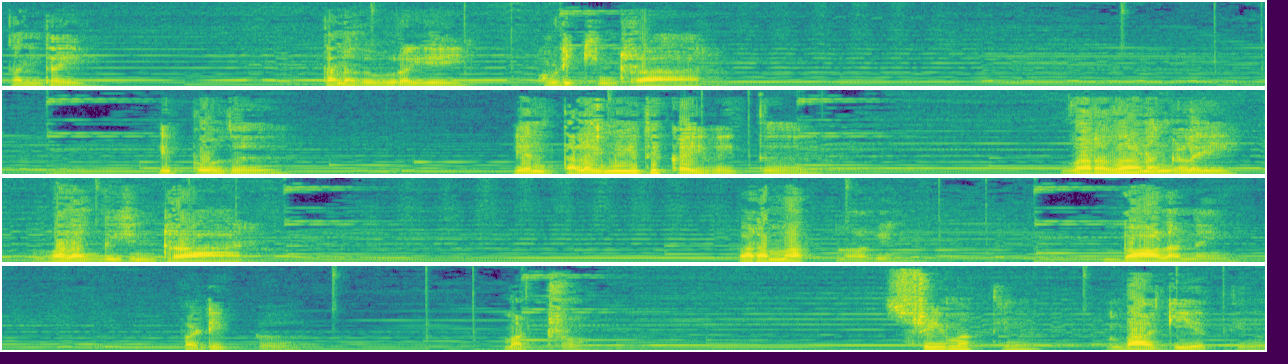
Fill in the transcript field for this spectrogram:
தந்தை தனது உரையை முடிக்கின்றார். இப்போது என் தலைமீது கை வைத்து வரதானங்களை வழங்குகின்றார். பரமாத்மாவின் பாலனை படிப்பு மற்றும் ஸ்ரீமத்தின் பாக்கியத்தின்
